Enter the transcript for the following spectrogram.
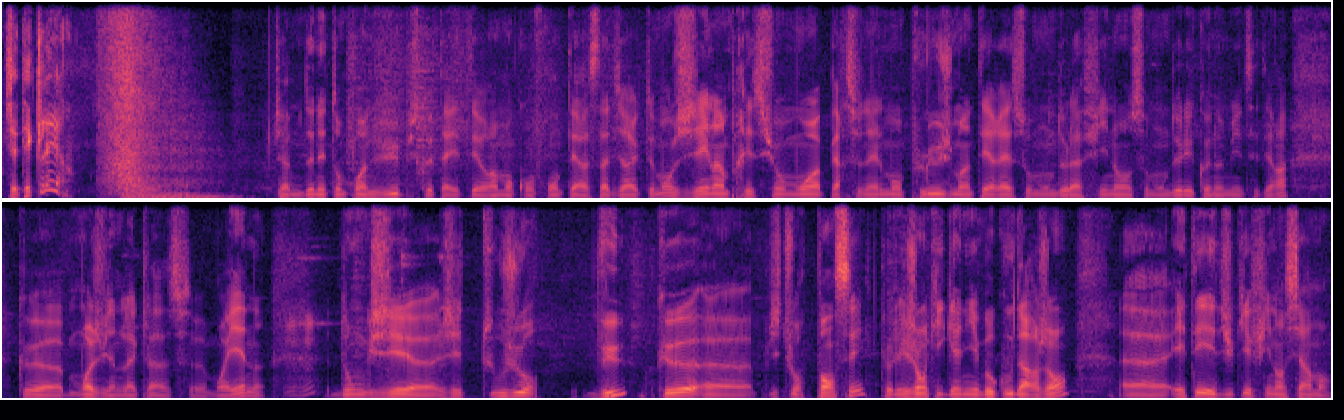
C'était clair. Tu vas me donner ton point de vue puisque tu as été vraiment confronté à ça directement. J'ai l'impression, moi personnellement, plus je m'intéresse au monde de la finance, au monde de l'économie, etc., que euh, moi je viens de la classe euh, moyenne. Mhm. Donc j'ai euh, toujours vu que, euh, j'ai toujours pensé que les gens qui gagnaient beaucoup d'argent étaient éduqués financièrement.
